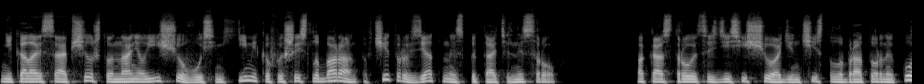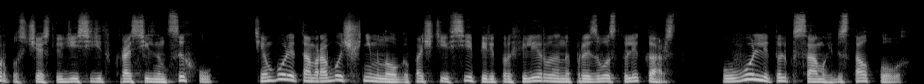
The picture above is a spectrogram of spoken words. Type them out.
Николай сообщил, что нанял еще 8 химиков и 6 лаборантов, четверо взяты на испытательный срок. Пока строится здесь еще один чисто лабораторный корпус, часть людей сидит в красильном цеху, тем более там рабочих немного, почти все перепрофилированы на производство лекарств. Уволили только самых бестолковых.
